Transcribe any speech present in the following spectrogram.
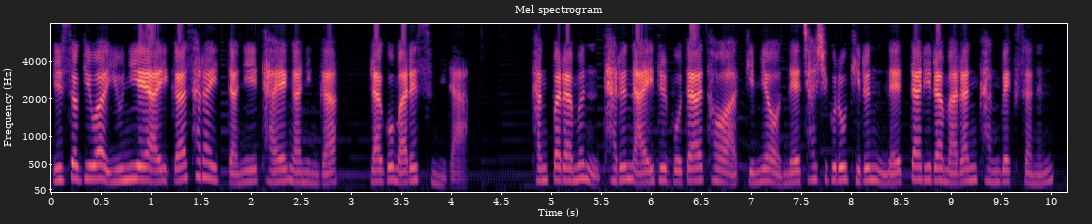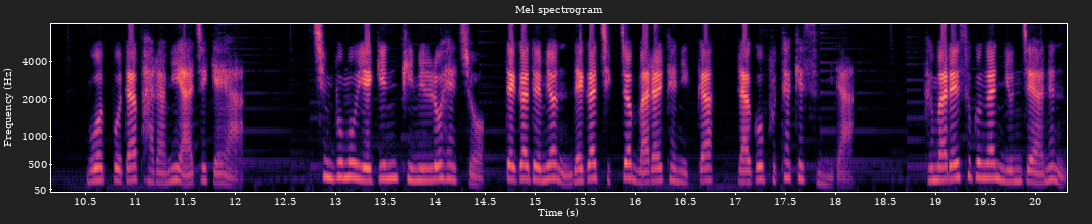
일석이와 윤희의 아이가 살아있다니 다행 아닌가 라고 말했습니다. 강바람은 다른 아이들보다 더 아끼며 내 자식으로 기른 내 딸이라 말한 강백사는 무엇보다 바람이 아직 애야. 친부모 얘긴 비밀로 해줘. 때가 되면 내가 직접 말할 테니까 라고 부탁했습니다. 그 말에 수긍한 윤재아는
